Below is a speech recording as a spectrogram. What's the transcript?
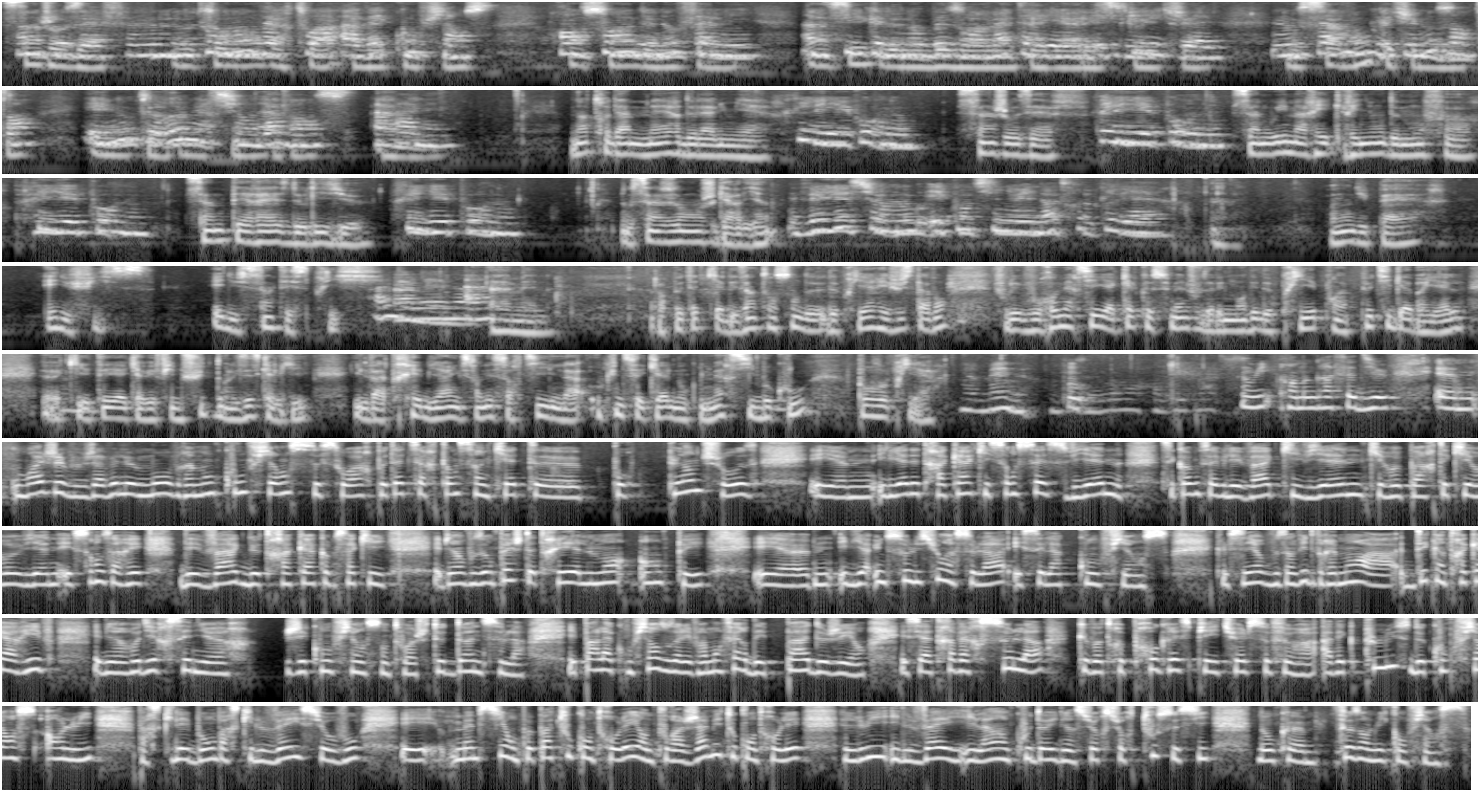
Saint Joseph, nous nous tournons vers toi avec confiance. Prends soin de nos familles ainsi que de nos besoins matériels et spirituels. Nous savons que tu nous entends et nous te remercions d'avance. Amen. Notre-Dame, Mère de la Lumière, Priez pour nous. Saint Joseph, Priez pour nous. Saint Louis-Marie Grignon de Montfort, Priez pour nous. Sainte Thérèse de Lisieux, Priez pour nous. nos saints anges gardiens, Veillez sur nous et continuez notre prière. au nom du Père et du Fils et du Saint-Esprit. Amen. Amen. Alors peut-être qu'il y a des intentions de, de prière et juste avant, je voulais vous remercier. Il y a quelques semaines, je vous avais demandé de prier pour un petit Gabriel euh, qui était, qui avait fait une chute dans les escaliers. Il va très bien, il s'en est sorti, il n'a aucune séquelle. Donc merci beaucoup pour vos prières. Amen. Oui, rendons grâce à Dieu. Euh, moi, je- j'avais le mot vraiment confiance ce soir. Peut-être certains s'inquiètent euh, pour plein de choses et euh, il y a des tracas qui sans cesse viennent. C'est comme vous savez les vagues qui viennent, qui repartent et qui reviennent et sans arrêt des vagues de tracas comme ça qui eh bien vous empêchent d'être réellement en paix. Et euh, il y a une solution à cela et c'est la confiance. Que le Seigneur vous invite vraiment à dès qu'un tracas arrive, eh bien redire Seigneur, j'ai confiance en toi, je te donne cela. Et par la confiance, vous allez vraiment faire des pas de géant. Et c'est à travers cela que votre progrès spirituel se fera, avec plus de confiance en lui, parce qu'il est bon, parce qu'il veille sur vous. Et même si on ne peut pas tout contrôler, on ne pourra jamais tout contrôler, lui, il veille, il a un coup d'œil, bien sûr, sur tout ceci. Donc, euh, faisons-lui confiance.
